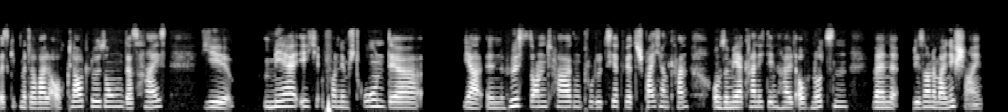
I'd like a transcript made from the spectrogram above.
Es gibt mittlerweile auch Cloud-Lösungen. Das heißt, je mehr ich von dem Strom, der ja in Höchstsonnentagen produziert wird, speichern kann, umso mehr kann ich den halt auch nutzen, wenn die Sonne mal nicht scheint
